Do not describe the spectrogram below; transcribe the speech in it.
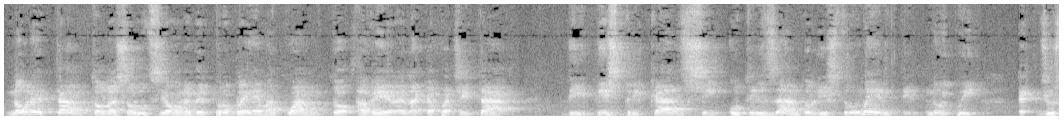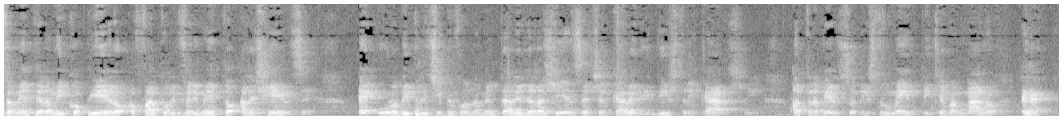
Non è tanto la soluzione del problema quanto avere la capacità di districarsi utilizzando gli strumenti, noi qui eh, giustamente l'amico Piero ha fatto riferimento alle scienze, è uno dei principi fondamentali della scienza è cercare di districarsi attraverso gli strumenti che man mano eh,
